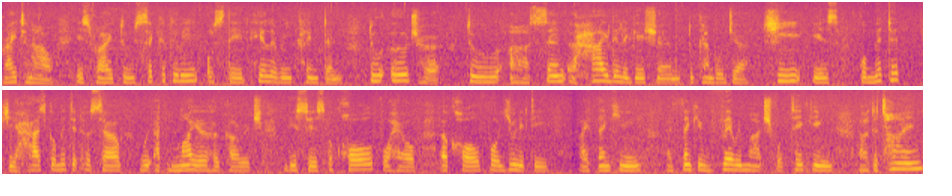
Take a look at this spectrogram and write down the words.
right now is write to Secretary of State Hillary Clinton to urge her to uh, send a high delegation to Cambodia. She is committed she has committed herself. We admire her courage. This is a call for help, a call for unity. I thank you. I thank you very much for taking uh, the time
